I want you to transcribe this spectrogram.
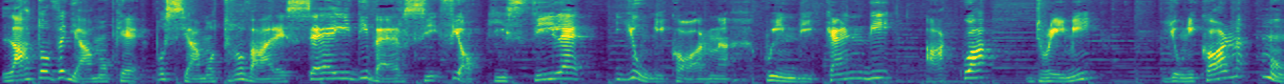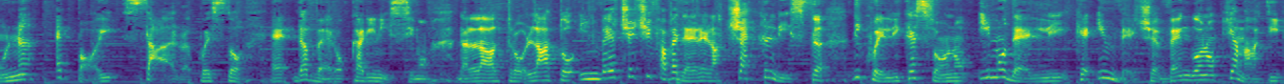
lato vediamo che possiamo trovare sei diversi fiocchi stile unicorn, quindi candy, acqua, dreamy, unicorn, moon e poi Star. Questo è davvero carinissimo. Dall'altro lato invece ci fa vedere la checklist di quelli che sono i modelli che invece vengono chiamati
